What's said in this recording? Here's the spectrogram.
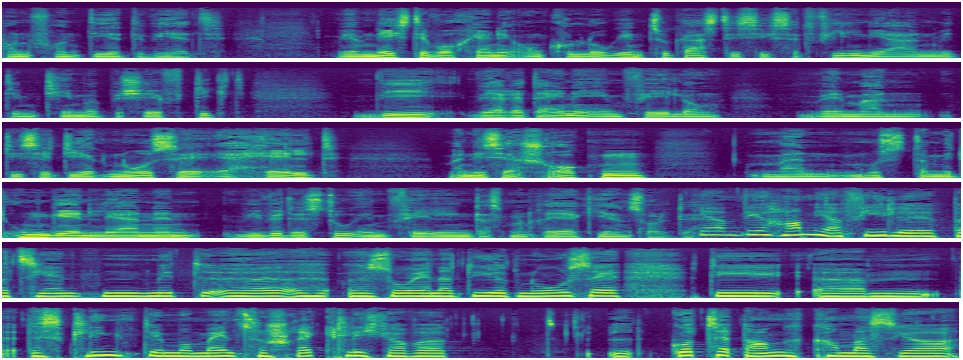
konfrontiert wird. Wir haben nächste Woche eine Onkologin zu Gast, die sich seit vielen Jahren mit dem Thema beschäftigt. Wie wäre deine Empfehlung, wenn man diese Diagnose erhält? Man ist erschrocken, man muss damit umgehen lernen. Wie würdest du empfehlen, dass man reagieren sollte? Ja, wir haben ja viele Patienten mit äh, so einer Diagnose, die, ähm, das klingt im Moment so schrecklich, aber Gott sei Dank kann man es ja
